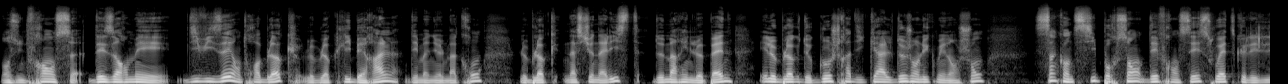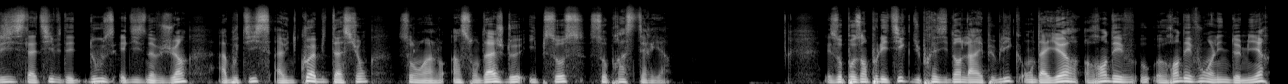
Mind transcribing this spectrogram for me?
Dans une France désormais divisée en trois blocs, le bloc libéral d'Emmanuel Macron, le bloc nationaliste de Marine Le Pen et le bloc de gauche radicale de Jean-Luc Mélenchon, 56% des Français souhaitent que les législatives des 12 et 19 juin aboutissent à une cohabitation, selon un, sondage de Ipsos Soprasteria. Les opposants politiques du président de la République ont d'ailleurs rendez-vous en ligne de mire.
